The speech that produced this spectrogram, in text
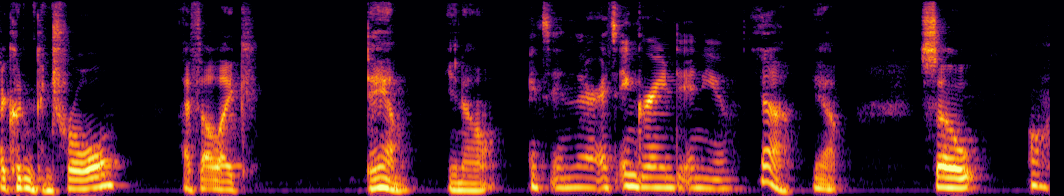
i couldn't control i felt like damn you know It's in there. It's ingrained in you. Yeah, yeah. So, Oh.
